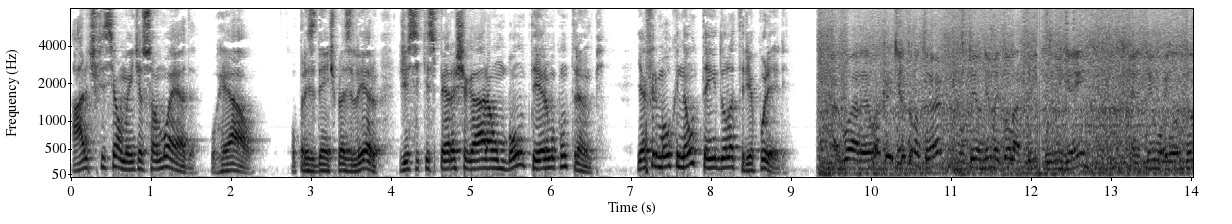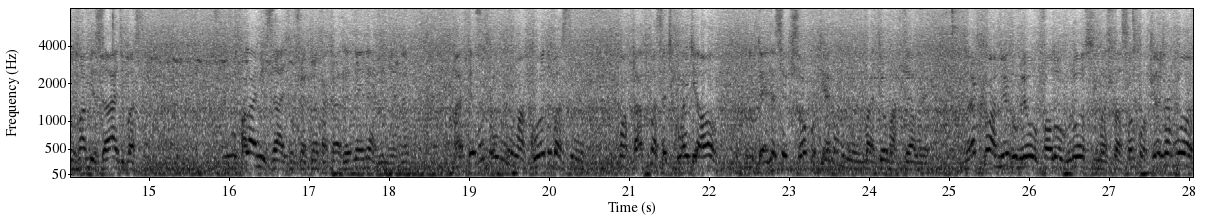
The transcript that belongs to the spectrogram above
artificialmente a sua moeda, o real. O presidente brasileiro disse que espera chegar a um bom termo com Trump e afirmou que não tem idolatria por ele. Agora, eu acredito no Trump, não tenho nenhuma idolatria por ninguém, é, tenho, tenho uma amizade bastante. Não vou falar amizade, não frequento a casa dele nem a minha, né? Mas temos um, um acordo bastante, um contato bastante cordial. Não tem decepção porque não, não bateu o martelo, né? Não é porque um amigo meu falou grosso uma situação qualquer, eu já vou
